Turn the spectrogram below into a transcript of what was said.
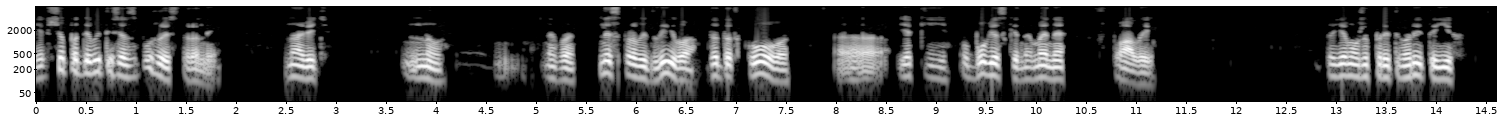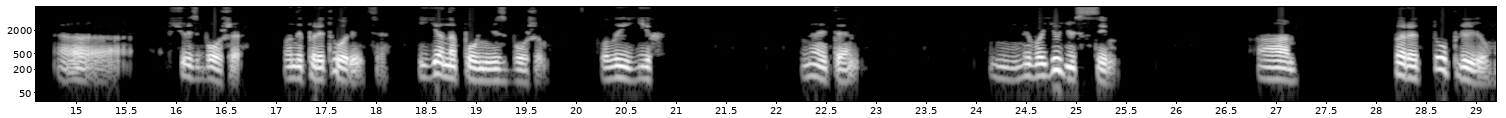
А якщо подивитися з Божої сторони, навіть ну, несправедливо, додатково, е, які обов'язки на мене впали, то я можу перетворити їх е, в щось Боже. Вони перетворюються. І я наповнююсь Божим, коли їх, знаєте, не воюю з цим, а перетоплюю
